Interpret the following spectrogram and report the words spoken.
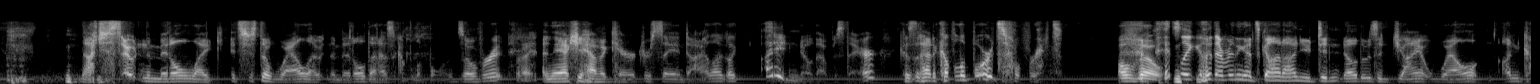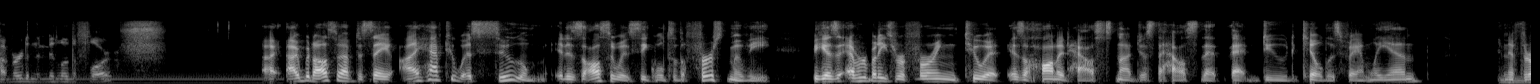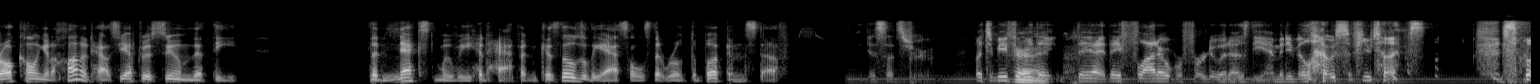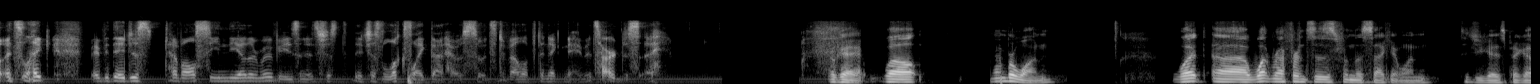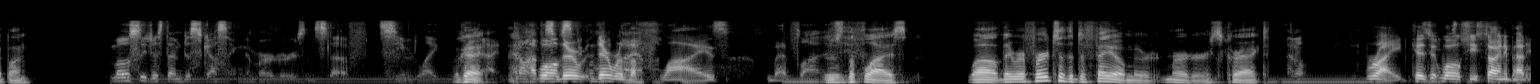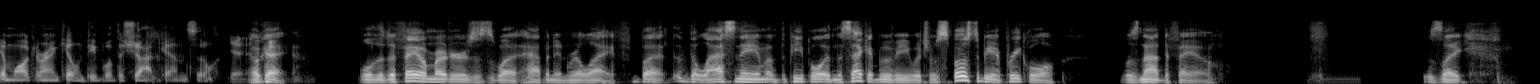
Not just out in the middle, like it's just a well out in the middle that has a couple of boards over it. Right. And they actually have a character say in dialogue, like, I didn't know that was there because it had a couple of boards over it. Although It's like with everything that's gone on, you didn't know there was a giant well uncovered in the middle of the floor. I, I would also have to say I have to assume it is also a sequel to the first movie because everybody's referring to it as a haunted house, not just the house that that dude killed his family in. And if mm-hmm. they're all calling it a haunted house, you have to assume that the the next movie had happened because those are the assholes that wrote the book and stuff. I guess that's true. But to be fair, Right. they, they they flat out refer to it as the Amityville House a few times. so it's like maybe they just have all seen the other movies and it's just it just looks like that house, so it's developed a nickname. It's hard to say. Okay. Well, number one, what uh what references from the second one did you guys pick up on? Mostly just them discussing the murders and stuff. It seemed like Okay. I, I don't have. Well, there there were the flies, but flies. There's yeah. the flies. Well, they refer to the DeFeo mur- murders, correct? I don't. right because well, she's talking about him walking around killing people with a shotgun. So Yeah. Okay. Well, the DeFeo murders is what happened in real life, but the last name of the people in the second movie, which was supposed to be a prequel, was not DeFeo. It was like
